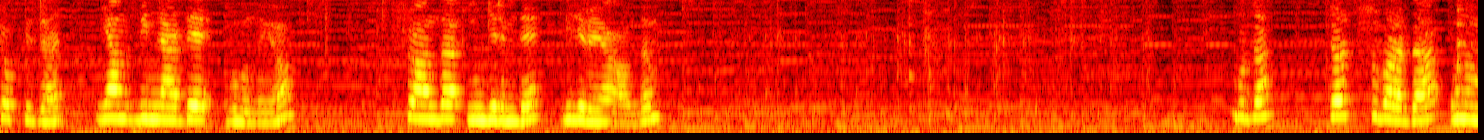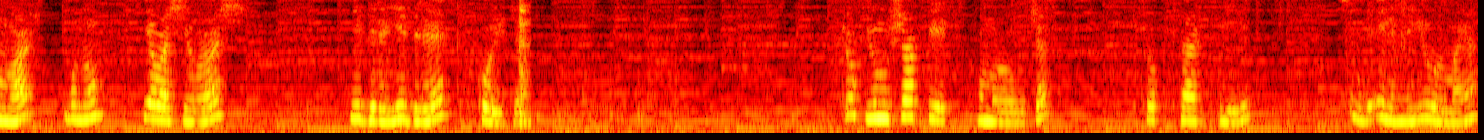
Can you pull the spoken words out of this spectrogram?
Çok güzel. Yalnız bimlerde bulunuyor. Şu anda indirimde 1 liraya aldım. Burada 4 su bardağı unum var. Bunu yavaş yavaş yedire yedire koyacağım. Çok yumuşak bir hamur olacak. Çok sert değil. Şimdi elimle yoğurmaya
